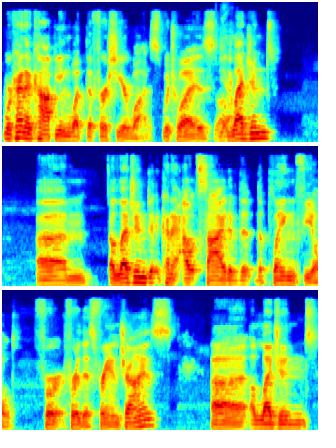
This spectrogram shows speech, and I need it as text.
we're kind of copying what the first year was, which was yeah. a legend, um, a legend kind of outside of the the playing field for for this franchise, uh, a legend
